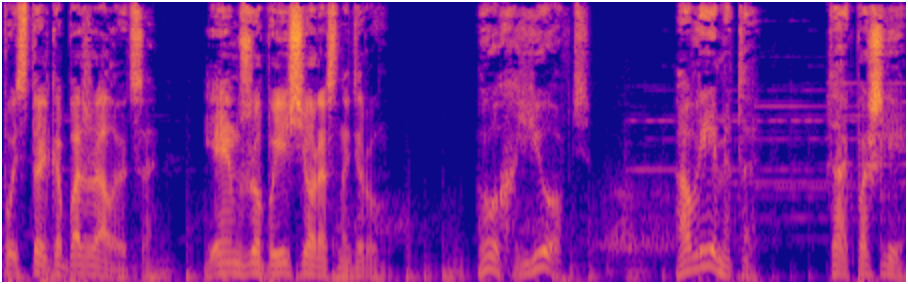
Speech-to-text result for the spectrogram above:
Пусть только пожалуются. Я им жопу еще раз надеру. Ох, ёпть. А время-то? Так, пошли.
